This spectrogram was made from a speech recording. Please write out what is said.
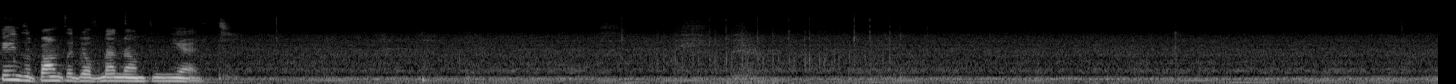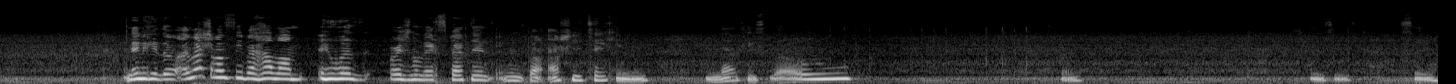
games of Banzai Bill's Mad Mountain yet. In any case, though, I'm not sure see about how long it was originally expected, and it's about actually taking case though. So, species, see.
